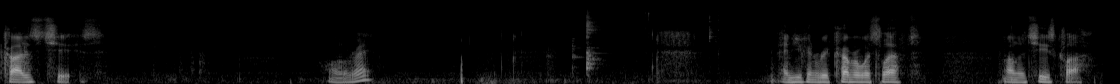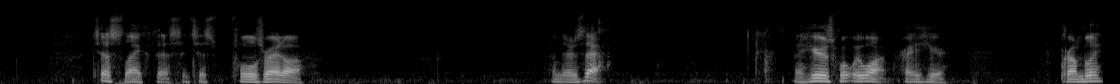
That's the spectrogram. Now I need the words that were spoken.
cottage cheese. All right. And you can recover what's left on the cheesecloth. Just like this. It just pulls right off. And there's that. Now here's what we want right here. Crumbly.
